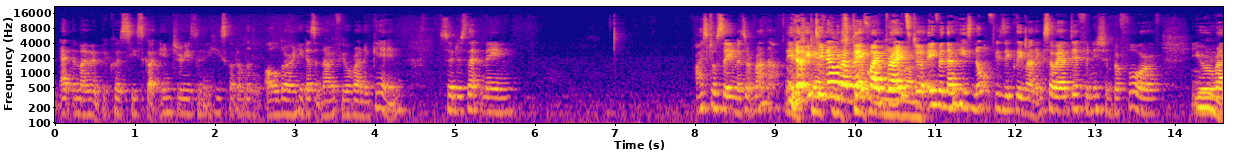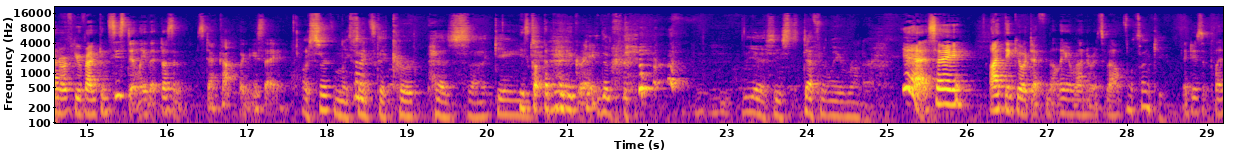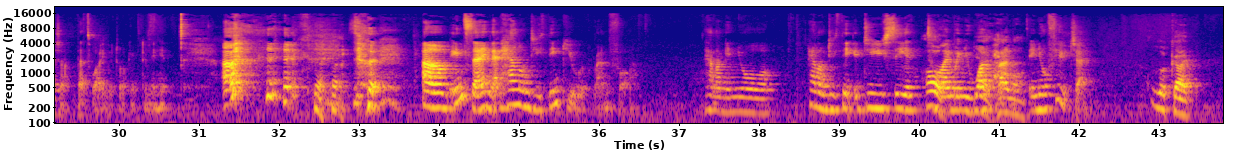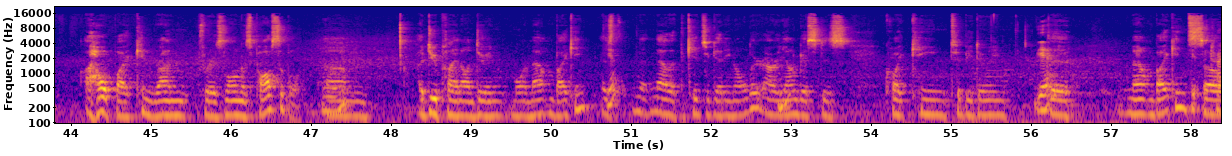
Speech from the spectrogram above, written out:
at the moment because he's got injuries and he's got a little older and he doesn't know if he'll run again. So does that mean I still see him as a runner? Oh, You know, do you know what I mean? My definitely a brain still, even though he's not physically running. So our definition before of you're a Mm. runner if you run consistently, that doesn't stack up when you say I certainly So think that Kurt has uh, gained. he's got the pedigree. the- yes, he's definitely a runner. Yeah, so I think you're definitely a runner as well. Well, thank you. It is a pleasure. That's why you're talking to me here. Uh, so, um, in saying that, how long do you think you would run for? How long in your how long do you think do you see a time Oh, when you yeah, won't how run long? in your future? Look, I, I hope I can run for as long as possible. Mhm. Um, I do plan on doing more mountain biking. As Yeah. Now that the kids are getting older, our Mhm. youngest is quite keen to be doing Yeah, the mountain biking. the so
